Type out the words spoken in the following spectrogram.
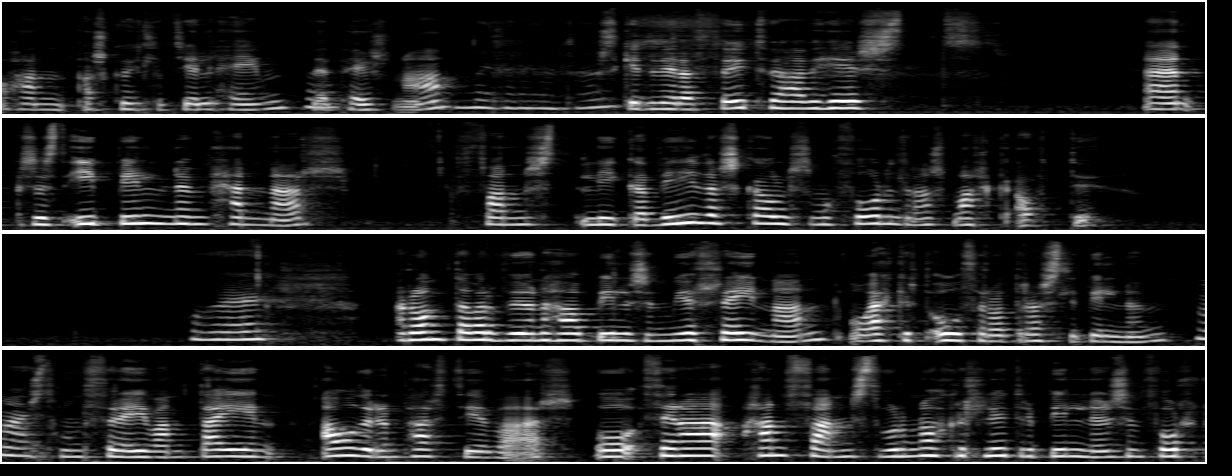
og hann að skutla Jill heim með peysuna. Það getur verið að þau tvö hafi hýrst en sérst í bílnum hennar fannst líka viðarskál sem að fóreldra hans mark áttu. Ok, Ronda var vön að hafa bílinn sinn mjög hreinan og ekkert óþarf á drasli. Sérst, Hún þreif hann daginn áður en partíið var. Og þegar hann fannst voru nokkru hlutur í bílnum sem fólk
